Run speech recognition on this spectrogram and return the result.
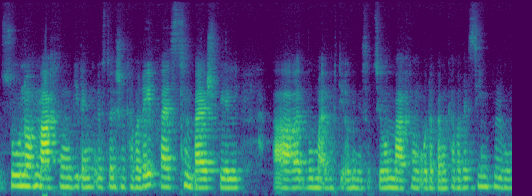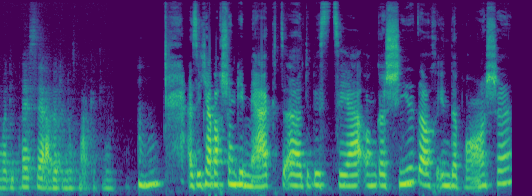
so noch machen, wie den österreichischen Kabarettpreis zum Beispiel, äh, wo wir einfach die Organisation machen, oder beim Kabarett Simple, wo wir die Pressearbeit und das Marketing Mhm. Also ich habe auch schon gemerkt, äh, du bist sehr engagiert auch in der Branche.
